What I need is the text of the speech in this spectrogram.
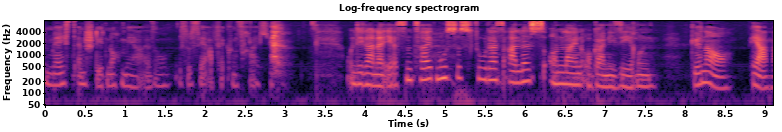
demnächst entsteht noch mehr. Also es ist sehr abwechslungsreich. Und in deiner ersten Zeit musstest du das alles online organisieren. Genau. Ja,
